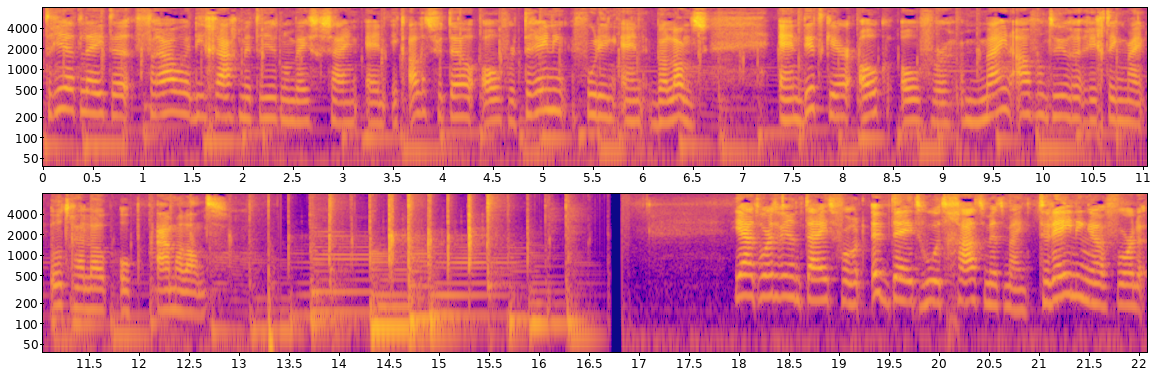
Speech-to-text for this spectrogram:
triatleten, vrouwen die graag met triathlon bezig zijn en ik alles vertel over training, voeding en balans. En dit keer ook over mijn avonturen richting mijn ultraloop op Ameland. Ja, het wordt weer een tijd voor een update hoe het gaat met mijn trainingen voor de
